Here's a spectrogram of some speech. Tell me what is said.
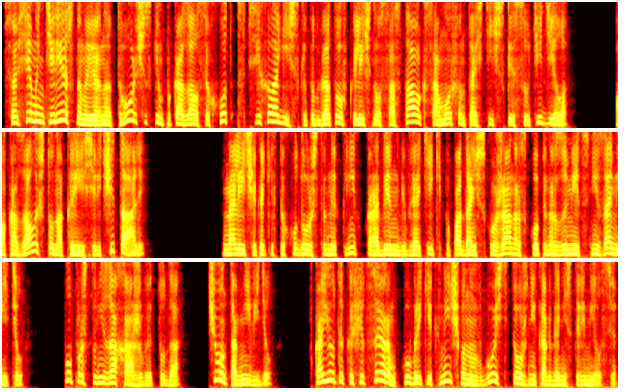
Совсем интересным и, верно, творческим показался ход с психологической подготовкой личного состава к самой фантастической сути дела – Оказалось, что на крейсере читали. Наличие каких-то художественных книг в корабельной библиотеке попаданческого жанра Скопин, разумеется, не заметил. Попросту не захаживает туда. Чего он там не видел? В каюты к офицерам, кубрики к мичманам в гости тоже никогда не стремился.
